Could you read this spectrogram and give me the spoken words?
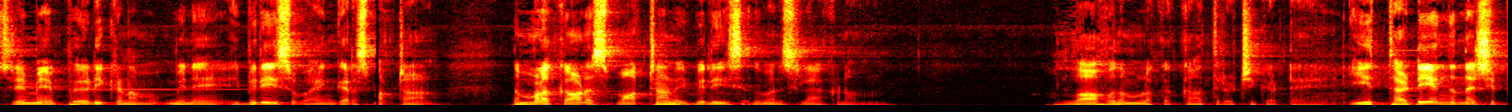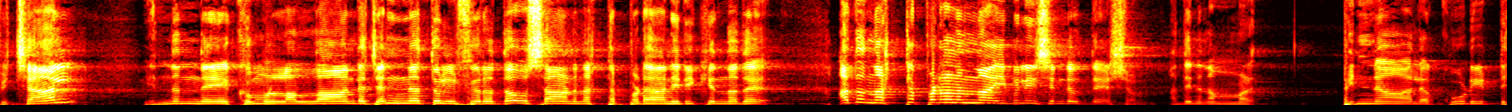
സിനിമയെ പേടിക്കണം മിനെ ഇബിലീസ് ഭയങ്കര സ്മാർട്ടാണ്. നമ്മളെക്കാൾ സ്മാർട്ടാണ് ഇബിലീസ് എന്ന് മനസ്സിലാക്കണം. അള്ളാഹു നമ്മളൊക്കെ കാത്തു രക്ഷിക്കട്ടെ. ഈ തടി അങ്ങ് നശിപ്പിച്ചാൽ എന്നേക്കുമുള്ള അള്ളാഹിന്റെ ജന്നത്തുൽ ഫിർദൗസാണ് നഷ്ടപ്പെടാനിരിക്കുന്നത്. അത് നഷ്ടപ്പെടണം എന്നാ ഇബിലീസിന്റെ ഉദ്ദേശം. അതിന് നമ്മൾ പിന്നാലെ കൂടിയിട്ട്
